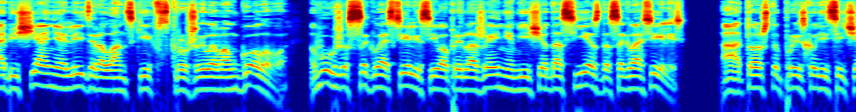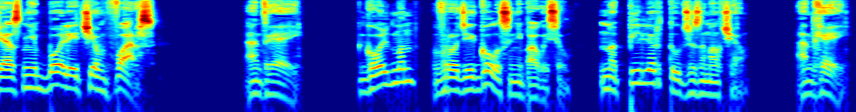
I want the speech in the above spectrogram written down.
«Обещание лидера Ланских вскружило вам голову. Вы уже согласились с его предложением, еще до съезда согласились. А то, что происходит сейчас, не более чем фарс. Андрей. Гольдман вроде и голоса не повысил, но Пиллер тут же замолчал. Андрей,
